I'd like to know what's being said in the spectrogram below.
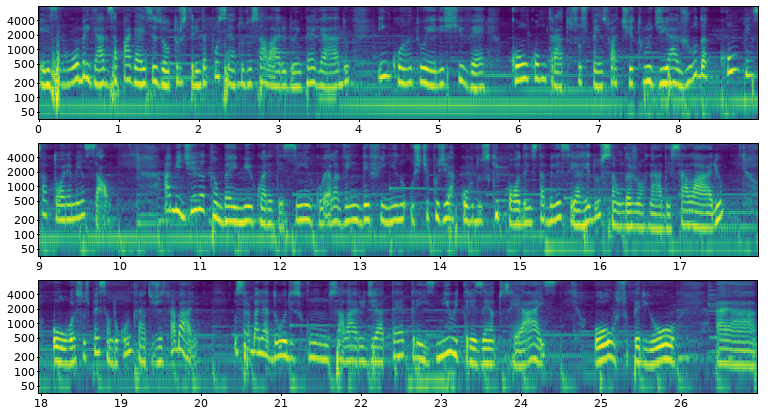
eles serão obrigados a pagar esses outros 30% do salário do empregado enquanto ele estiver com o contrato suspenso a título de ajuda compensatória mensal. A medida também 1045, ela vem definindo os tipos de acordos que podem estabelecer a redução da jornada e salário ou a suspensão do contrato de trabalho. Os trabalhadores com um salário de até R$ 3.300 ou superior a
